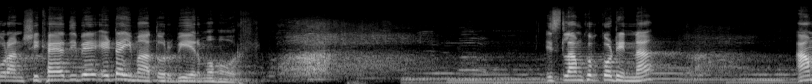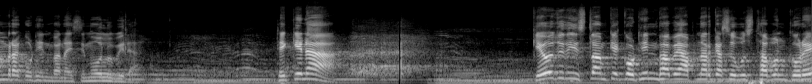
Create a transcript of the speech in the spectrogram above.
কোরআন শিখাইয়া দিবে, এটাই মা তোর বিয়ের মোহর। ইসলাম খুব কঠিন না? আমরা কঠিন বানাইছি মৌলবীরা। ঠিক কিনা কেউ যদি ইসলামকে কঠিন ভাবে আপনার কাছে উপস্থাপন করে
